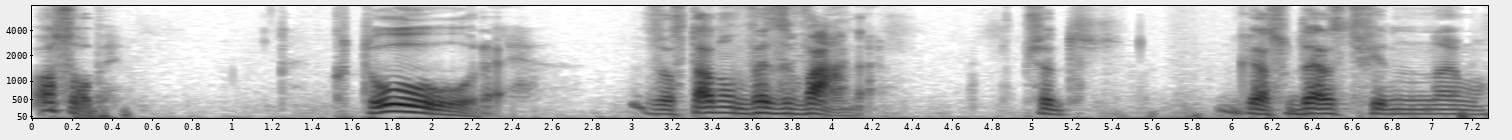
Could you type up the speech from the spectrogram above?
osoby, które zostaną wezwane przed Gasudarstwienną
